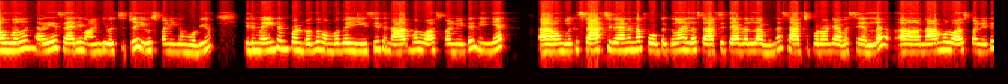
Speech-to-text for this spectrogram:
அவங்களும் நிறைய சாரி வாங்கி வச்சுட்டு யூஸ் பண்ணிக்க முடியும். இது மெயின்டைன் பண்றதும் ரொம்பவே ஈஸி. இது நார்மல் வாஷ் பண்ணிட்டு நீங்க உங்களுக்கு ஸ்டார்ச் வேணும்னா போட்டுக்கலாம். இல்லை ஸ்டார்ச் தேவையில்லை அப்படின்னா ஸ்டார்ச் போட வேண்டிய அவசியம் இல்லை நார்மல் வாஷ் பண்ணிட்டு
